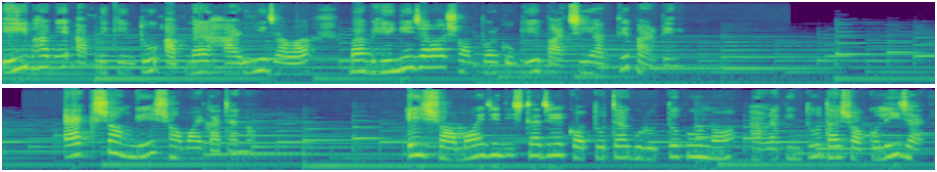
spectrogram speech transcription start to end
এইভাবে আপনি কিন্তু আপনার হারিয়ে যাওয়া বা ভেঙে যাওয়া সম্পর্ককে বাঁচিয়ে আনতে পারবেন। একসঙ্গে সময় কাটানো। এই সময় জিনিসটা যে কতটা গুরুত্বপূর্ণ, আমরা কিন্তু তা সকলেই জানি।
